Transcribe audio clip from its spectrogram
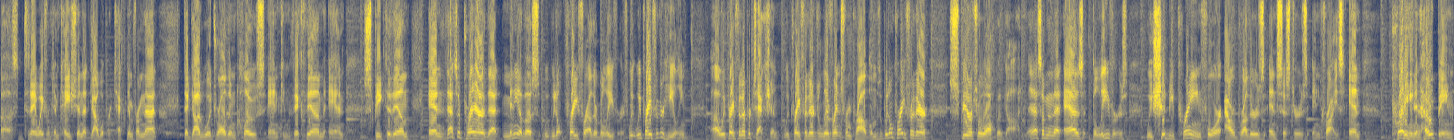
uh, stay away from temptation. That God would protect them from that. That God would draw them close and convict them and speak to them. And that's a prayer that many of us we, we don't pray for other believers. We, we pray for their healing. Uh, we pray for their protection. We pray for their deliverance from problems. We don't pray for their spiritual walk with God. And that's something that, as believers, we should be praying for our brothers and sisters in Christ and praying and hoping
